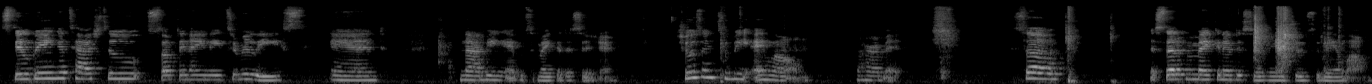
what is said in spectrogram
still being attached to something that you need to release and not being able to make a decision. Choosing to be alone, the hermit. So instead of making a decision, you choose to be alone.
